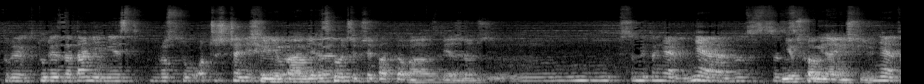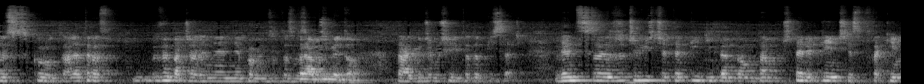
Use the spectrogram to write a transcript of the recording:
które, które zadaniem jest po prostu oczyszczenie Czyli po angielsku czy przypadkowa zbieżność? W sumie to nie wiem. Nie, to nie wspominają świn. Nie, to jest skrót, ale teraz wybacz, ale nie, nie powiem co to. Sprawdzimy to. Tak, będziemy musieli to dopisać. Więc e, rzeczywiście te pigi będą tam 4-5 jest w takim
